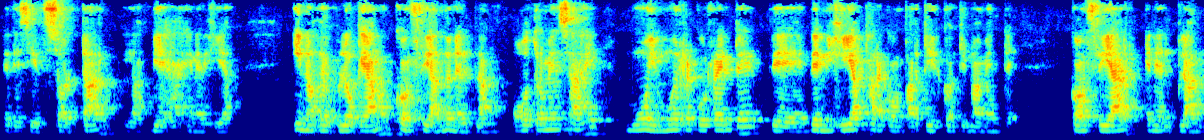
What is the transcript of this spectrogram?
es decir, soltar las viejas energías. Y nos desbloqueamos confiando en el plan. Otro mensaje muy, muy recurrente de, de mis guías para compartir continuamente. Confiar en el plan,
